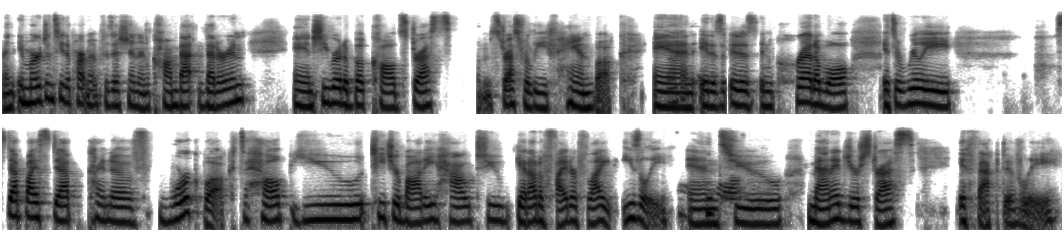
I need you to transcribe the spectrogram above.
an emergency department physician and combat veteran. And she wrote a book called Stress um, Stress Relief Handbook. And it is it is incredible. It's a really step by step kind of workbook to help you teach your body how to get out of fight or flight easily oh, and to manage your stress effectively,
